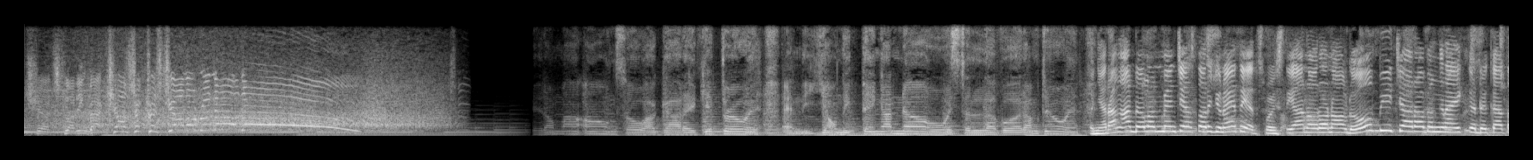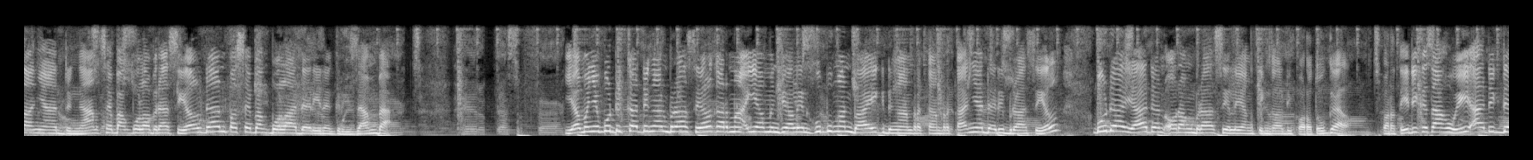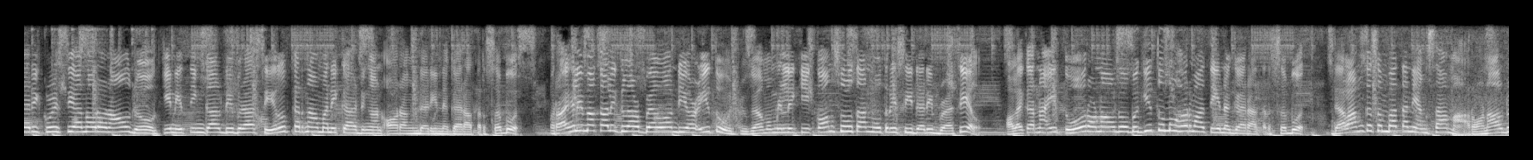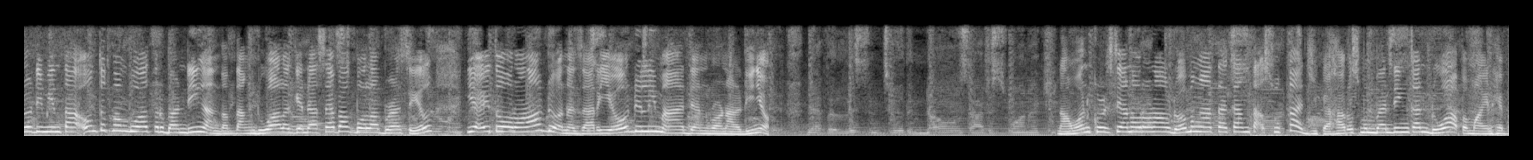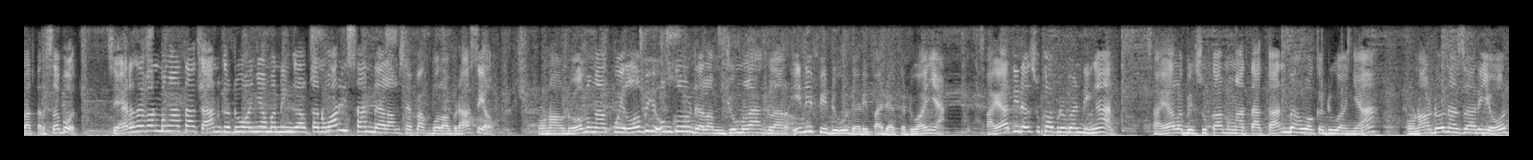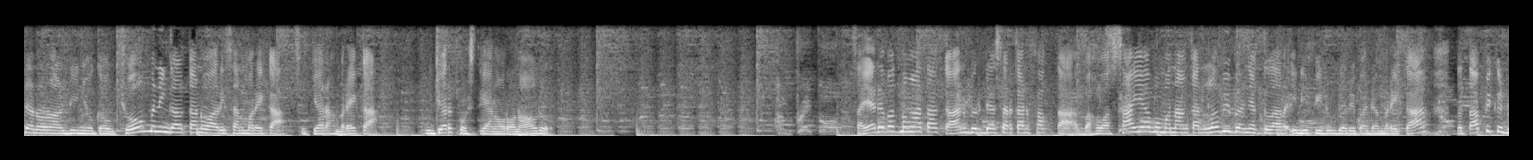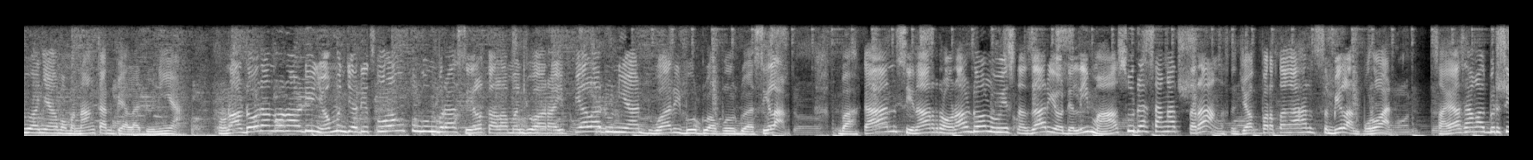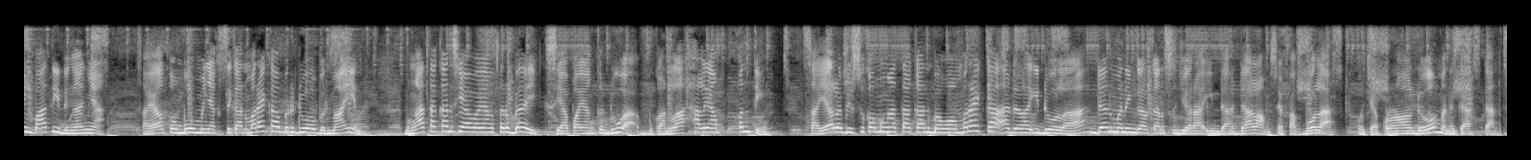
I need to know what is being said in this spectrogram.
Flooding back. Chance for Cristiano Ronaldo! Penyerang andalan Manchester United, Cristiano Ronaldo, bicara mengenai kedekatannya dengan sepak bola Brasil dan pesepak bola dari negeri Zamba. Ia menyebut dekat dengan Brasil karena ia menjalin hubungan baik dengan rekan-rekannya dari Brasil, budaya, dan orang Brasil yang tinggal di Portugal. Seperti diketahui, adik dari Cristiano Ronaldo kini tinggal di Brasil karena menikah dengan orang dari negara tersebut. Peraih lima kali gelar Ballon d'Or itu juga memiliki konsultan nutrisi dari Brasil. Oleh karena itu, Ronaldo begitu menghormati negara tersebut. Dalam kesempatan yang sama, Ronaldo diminta untuk membuat perbandingan tentang dua legenda sepak bola Brasil, yaitu Ronaldo Nazario de Lima dan Ronaldinho. Namun Cristiano Ronaldo mengatakan tak suka jika harus membandingkan dua pemain hebat tersebut. CR7 mengatakan keduanya meninggalkan warisan dalam sepak bola Brasil. Ronaldo mengakui lebih unggul dalam jumlah gelar individu daripada keduanya. Saya tidak suka berbandingan. Saya lebih suka mengatakan bahwa keduanya, Ronaldo Nazario dan Ronaldinho Gaucho meninggalkan warisan mereka, sejarah mereka. Ujar Cristiano Ronaldo. Saya dapat mengatakan berdasarkan fakta bahwa saya memenangkan lebih banyak gelar individu daripada mereka, tetapi keduanya memenangkan Piala Dunia. Ronaldo dan Ronaldinho menjadi tulang punggung Brasil kala menjuarai Piala Dunia 2022 silam. Bahkan, sinar Ronaldo Luis Nazario de Lima sudah sangat terang sejak pertengahan 90-an. Saya sangat bersimpati dengannya. Saya tumbuh menyaksikan mereka berdua bermain. Mengatakan siapa yang terbaik, siapa yang kedua, bukanlah hal yang penting. Saya lebih suka mengatakan bahwa mereka adalah idola dan meninggalkan sejarah indah dalam sepak bola. Ucap Ronaldo menegaskan.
